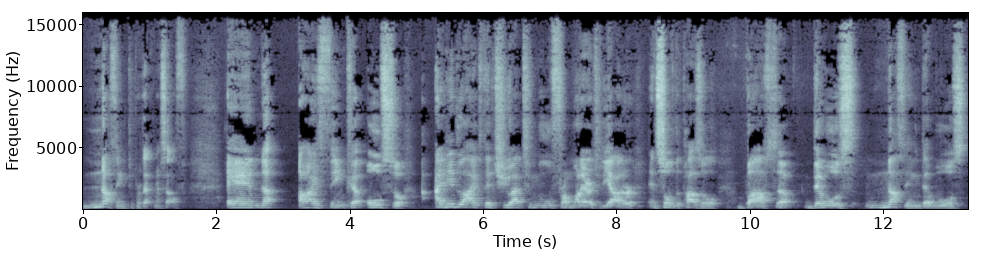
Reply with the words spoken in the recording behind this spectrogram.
nothing to protect myself. And I think uh, also I did like that you had to move from one area to the other and solve the puzzle, but uh, there was nothing that was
